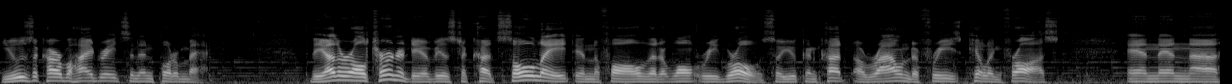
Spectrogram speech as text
use the carbohydrates, and then put them back. The other alternative is to cut so late in the fall that it won't regrow. So you can cut around a freeze killing frost and then uh,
